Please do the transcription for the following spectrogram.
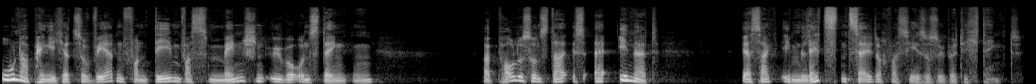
unabhängiger zu werden von dem, was Menschen über uns denken, weil Paulus uns da ist erinnert. Er sagt, im letzten zählt doch, was Jesus über dich denkt.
